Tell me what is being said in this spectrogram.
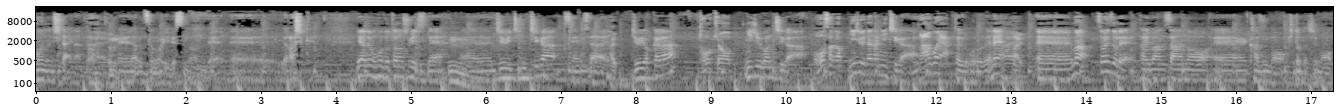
ものにしたいなと、はい。えーなるつもりですので、えーよろしく。いやでも本当楽しみですね、うん。えー11日が仙台、はい。14日が東京。25日が大阪。27日が名古屋。ということでね、はい。えーまあ、それぞれ台湾さんの、えー数も人たちも、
